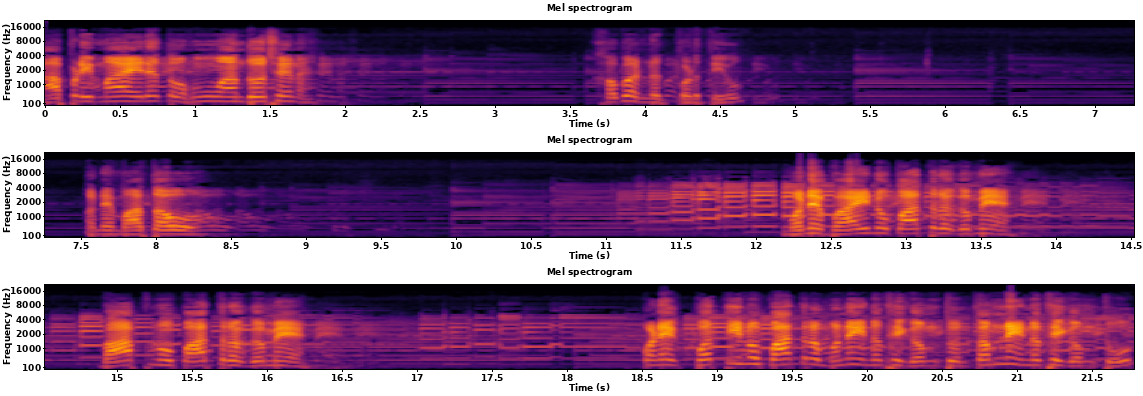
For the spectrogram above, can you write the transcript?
આપણી માય રે તો હું વાંધો છે ને? ખબર નથી પડતી હો. અને માતાઓ, મને ભાઈનું પાત્ર ગમે, બાપનું પાત્ર ગમે, પણ એક પતિનું પાત્ર મને નથી ગમતું તમને નથી ગમતું.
